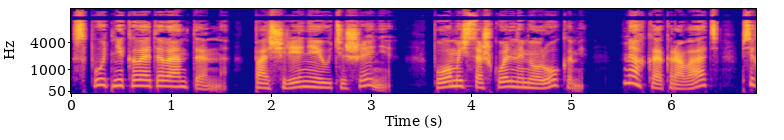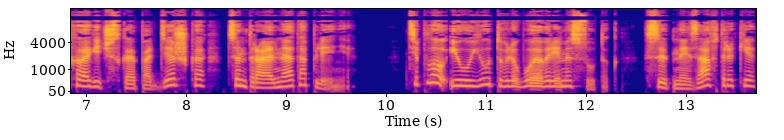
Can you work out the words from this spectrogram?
спутниковая ТВ-антенна, поощрение и утешение, помощь со школьными уроками, мягкая кровать, психологическая поддержка, центральное отопление. Тепло и уют в любое время суток, сытные завтраки,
